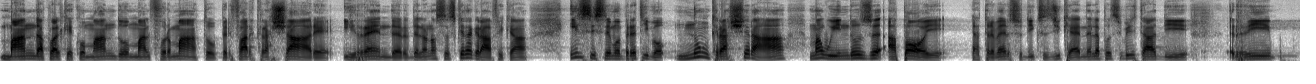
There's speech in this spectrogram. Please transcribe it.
manda qualche comando malformato per far crashare il render della nostra scheda grafica, il sistema operativo non crasherà, ma Windows ha poi, attraverso DXGKernel, la possibilità di ri,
